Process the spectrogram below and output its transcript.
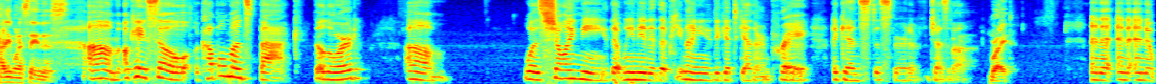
How do you want to say this? Um, okay, so a couple months back, the Lord um, was showing me that we needed, that Pete and I needed to get together and pray against the spirit of Jezebel. Right. And it, and, and, it,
